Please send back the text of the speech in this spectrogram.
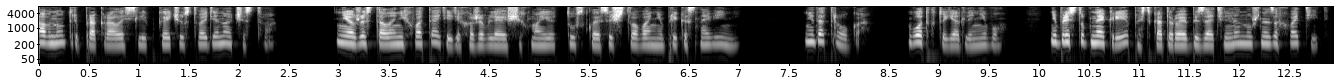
а внутрь прокралось липкое чувство одиночества. Мне уже стало не хватать этих оживляющих мое тусклое существование прикосновений. Недотрога. Вот кто я для него. Неприступная крепость, которую обязательно нужно захватить.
